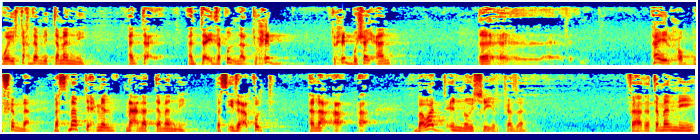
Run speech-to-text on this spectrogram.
ويستخدم للتمني. أنت أنت إذا قلنا تحب تحب شيئا هاي الحب فهمنا. بس ما بتحمل معنى التمني. بس إذا قلت أنا بود إنه يصير كذا فهذا تمني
